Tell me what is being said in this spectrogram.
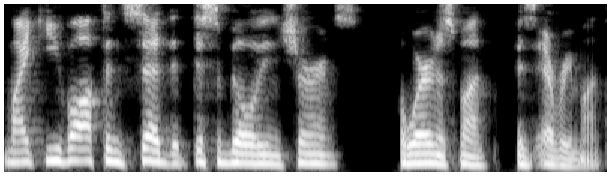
Mike, you've often said that disability insurance awareness month is every month.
